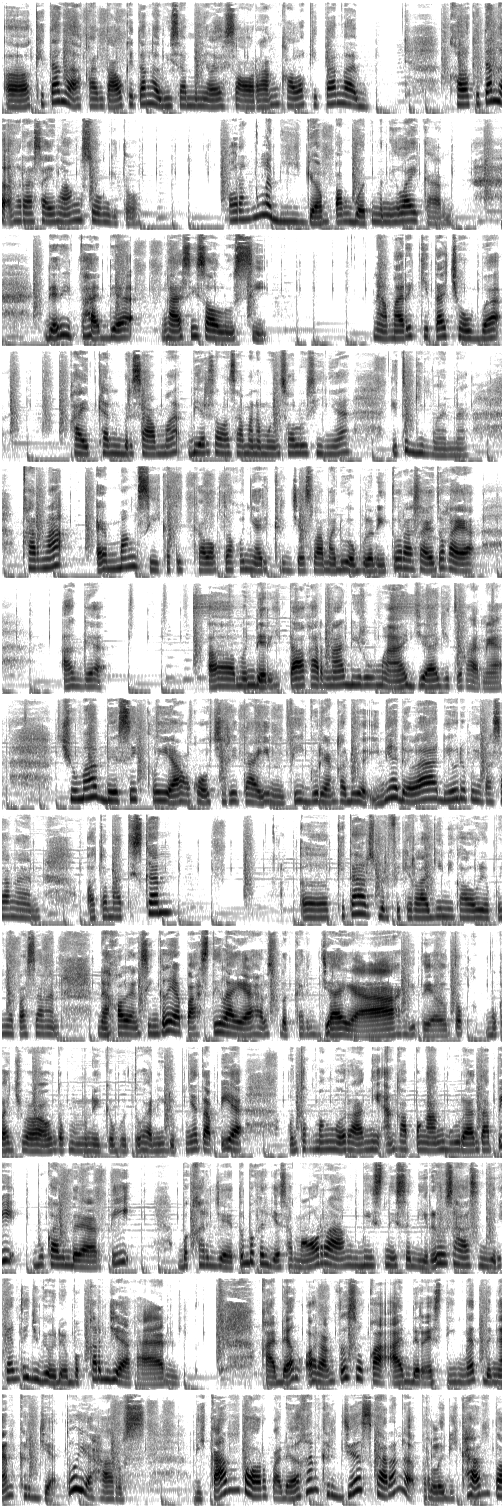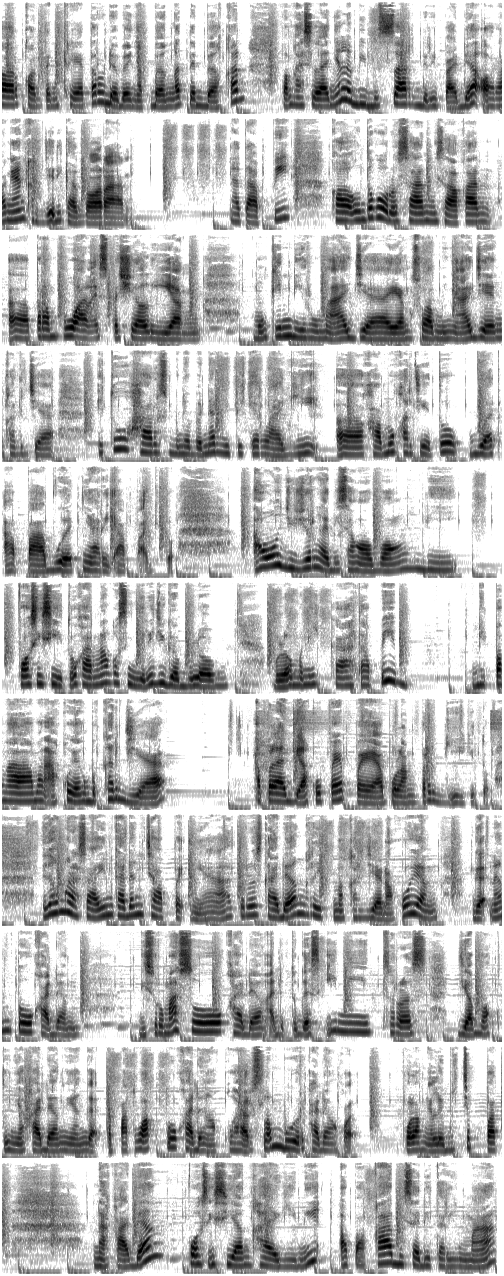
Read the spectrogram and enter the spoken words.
uh, kita nggak akan tahu kita nggak bisa menilai seorang kalau kita nggak kalau kita nggak ngerasain langsung gitu. Orang kan lebih gampang buat menilai kan daripada ngasih solusi. Nah mari kita coba kaitkan bersama biar sama-sama nemuin solusinya itu gimana? Karena emang sih ketika waktu aku nyari kerja selama dua bulan itu rasanya tuh kayak agak uh, menderita karena di rumah aja gitu kan ya. Cuma basically yang aku ceritain figur yang kedua ini adalah dia udah punya pasangan. Otomatis kan uh, kita harus berpikir lagi nih kalau udah punya pasangan. Nah kalau yang single ya pastilah ya harus bekerja ya gitu ya untuk bukan cuma untuk memenuhi kebutuhan hidupnya tapi ya untuk mengurangi angka pengangguran. Tapi bukan berarti bekerja itu bekerja sama orang, bisnis sendiri, usaha sendiri kan itu juga udah bekerja kan gitu. Kadang orang tuh suka underestimate dengan kerja tuh ya harus di kantor. Padahal kan kerja sekarang nggak perlu di kantor. Content creator udah banyak banget dan bahkan penghasilannya lebih besar daripada orang yang kerja di kantoran. Nah tapi kalau untuk urusan misalkan uh, perempuan especially yang mungkin di rumah aja yang suaminya aja yang kerja itu harus benar-benar dipikir lagi uh, kamu kerja itu buat apa? Buat nyari apa gitu. Aku jujur nggak bisa ngomong di posisi itu karena aku sendiri juga belum belum menikah. Tapi di pengalaman aku yang bekerja apalagi aku PP ya pulang pergi gitu itu aku ngerasain kadang capeknya terus kadang ritme kerjaan aku yang nggak nentu. Kadang disuruh masuk kadang ada tugas ini terus jam waktunya kadang yang nggak tepat waktu kadang aku harus lembur kadang aku pulangnya lebih cepat. Nah kadang posisi yang kayak gini apakah bisa diterima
